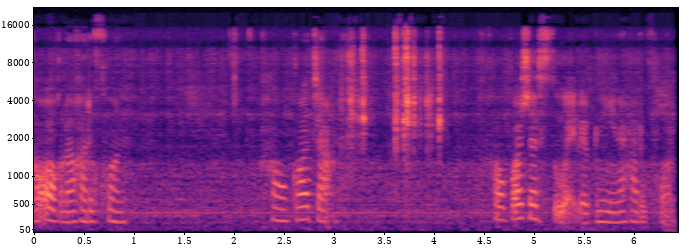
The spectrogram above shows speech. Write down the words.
เขาออกแล้วค่ะทุกคน เขาก็จะ เขาก็จะสวยแบบนี้นะคะ ทุกคน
